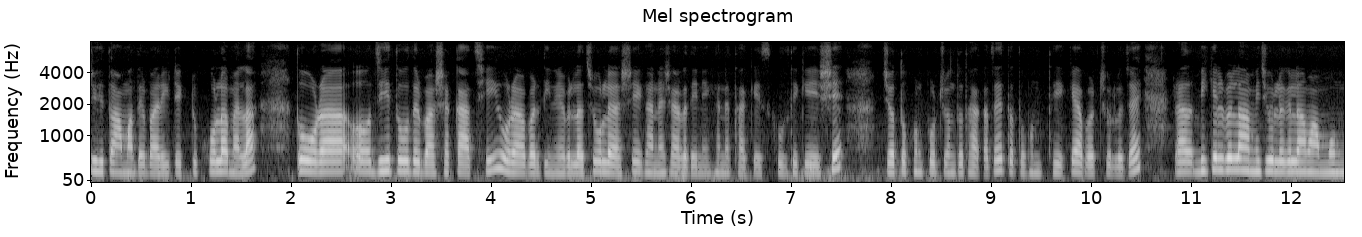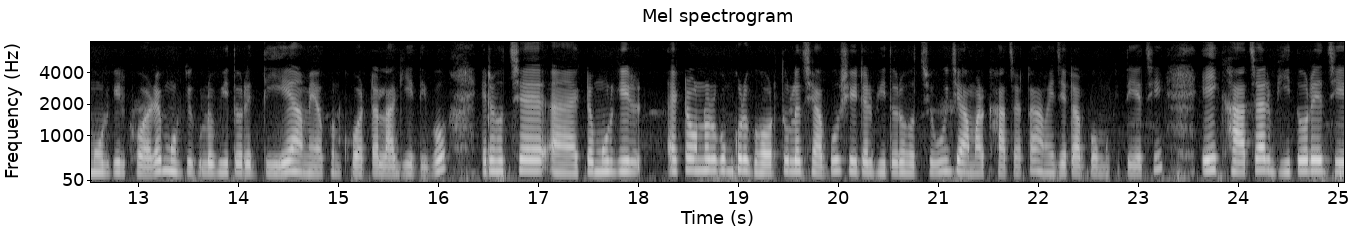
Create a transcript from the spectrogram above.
যেহেতু আমাদের বাড়িটা একটু খোলামেলা। তো ওরা যেহেতু ওদের বাসা কাছেই, ওরা আবার দিনের বেলা চলে আসে। এখানে সারাদিন এখানে থাকে, স্কুল থেকে এসে যতক্ষণ পর্যন্ত থাকা যায়, ততক্ষণ থেকে আবার চলে যায়। বিকেলবেলা আমি চলে গেলাম আম্মুর মুরগির খোয়ারে। মুরগিগুলো ভিতরে দিয়ে আমি এখন খোয়ারটা লাগিয়ে দিব। এটা হচ্ছে একটা মুরগির একটা অন্যরকম করে ঘর তুলেছে আব্বু সেইটার ভিতরে হচ্ছে ওই যে আমার খাঁচাটা, আমি যেটা আব্বু দিয়েছি। এই খাঁচার ভিতরে যে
